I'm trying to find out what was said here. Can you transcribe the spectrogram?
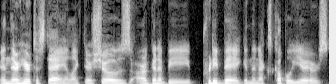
and they're here to stay. Like their shows are going to be pretty big in the next couple years.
